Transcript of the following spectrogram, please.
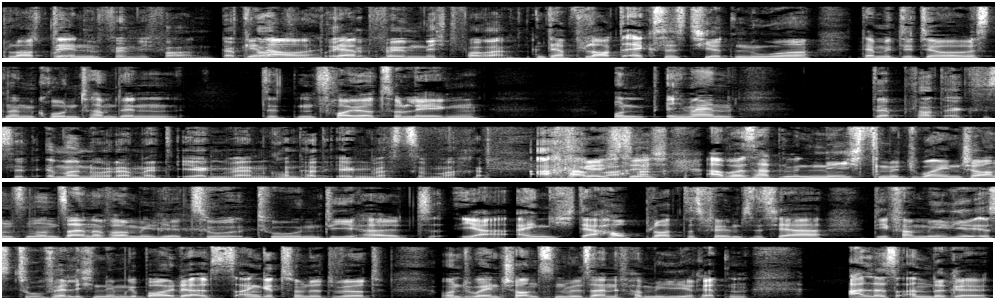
Plot, den, den Film nicht voran. Der Plot Genau, bringt der- den Film nicht voran. der Plot existiert nur, damit die Terroristen einen Grund haben, den, den Feuer zu legen. Und ich meine, der Plot existiert immer nur, damit irgendwer einen Grund hat, irgendwas zu machen. Aber Richtig, aber es hat nichts mit Dwayne Johnson und seiner Familie zu tun, die halt, ja, eigentlich der Hauptplot des Films ist ja, die Familie ist zufällig in dem Gebäude, als es angezündet wird und Dwayne Johnson will seine Familie retten. Alles andere,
